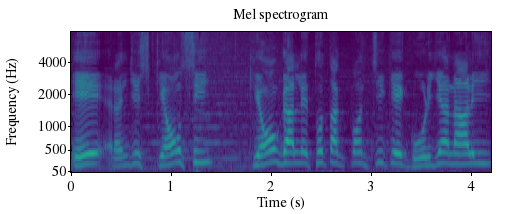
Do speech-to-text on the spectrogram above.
ਇਹ ਰੰਜਿਸ਼ ਕਿਉਂ ਸੀ? ਕਿਉਂ ਗੱਲ ਇੱਥੋਂ ਤੱਕ ਪਹੁੰਚੀ ਕਿ ਗੋਲੀਆਂ ਨਾਲ ਹੀ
